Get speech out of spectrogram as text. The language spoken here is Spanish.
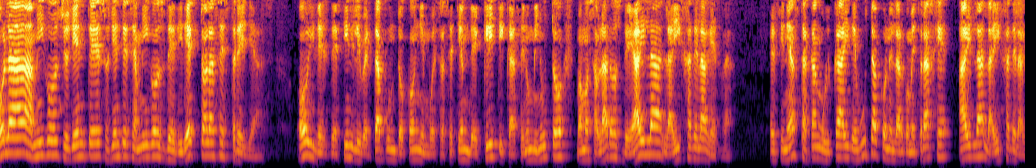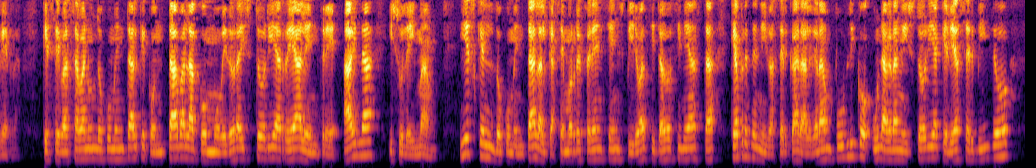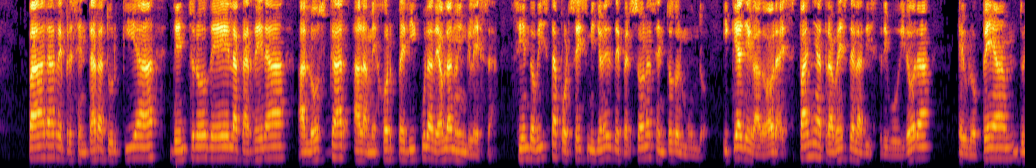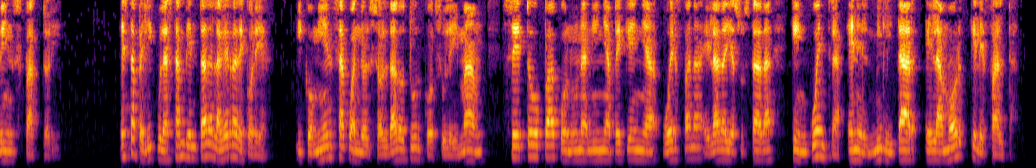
Hola amigos y oyentes, oyentes y amigos de Directo a las Estrellas. Hoy desde cinelibertad.com y en vuestra sección de críticas en un minuto vamos a hablaros de Ayla, la hija de la guerra. El cineasta Kang Ulkai debuta con el largometraje Ayla, la hija de la guerra, que se basaba en un documental que contaba la conmovedora historia real entre Ayla y Suleiman, y es que el documental al que hacemos referencia inspiró al citado cineasta que ha pretendido acercar al gran público una gran historia que le ha servido para representar a Turquía dentro de la carrera al Oscar a la mejor película de habla no inglesa, siendo vista por 6 millones de personas en todo el mundo, y que ha llegado ahora a España a través de la distribuidora European Dreams Factory. Esta película está ambientada en la Guerra de Corea, y comienza cuando el soldado turco Suleimán se topa con una niña pequeña, huérfana, helada y asustada, que encuentra en el militar el amor que le falta.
